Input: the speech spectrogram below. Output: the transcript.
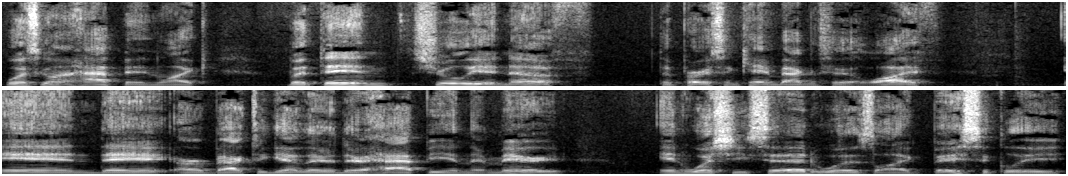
what's going to happen? Like, but then, surely enough, the person came back into their life, and they are back together. They're happy and they're married. And what she said was like basically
